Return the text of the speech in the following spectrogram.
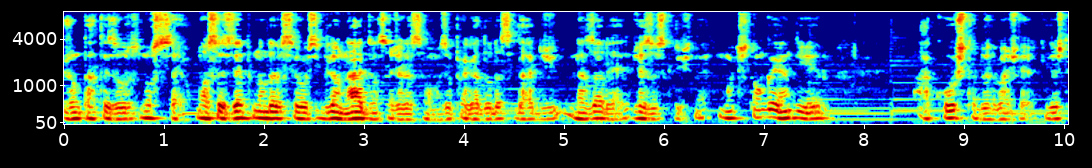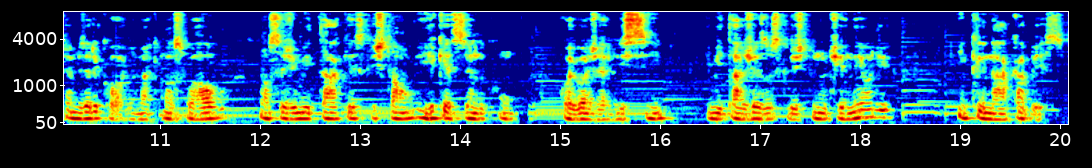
juntar tesouros no céu. Nosso exemplo não deve ser esse bilionário de nossa geração, mas o pregador da cidade de Nazaré, Jesus Cristo. Né? Muitos estão ganhando dinheiro à custa do Evangelho. Que Deus tenha misericórdia, mas que nosso alvo não seja imitar aqueles que estão enriquecendo com, o Evangelho, e sim imitar Jesus Cristo, não tinha nem onde inclinar a cabeça.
